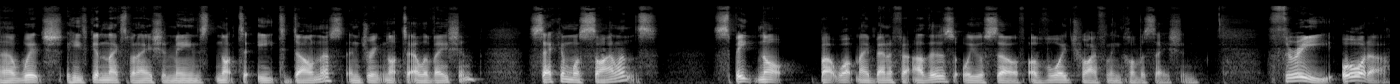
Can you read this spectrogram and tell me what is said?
uh, which he's given an explanation means not to eat to dullness and drink not to elevation. Second was silence. Speak not but what may benefit others or yourself. Avoid trifling conversation. Three, order.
